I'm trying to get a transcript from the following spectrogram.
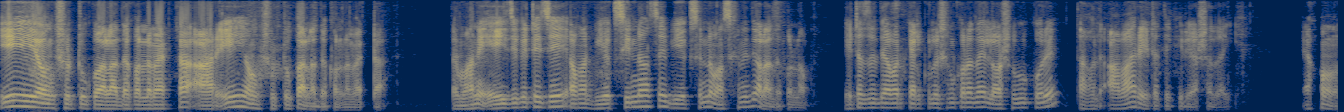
এই অংশটুকু আলাদা করলাম একটা, আর এই অংশটুকু আলাদা করলাম একটা। তার মানে এই জায়গাটায় যে আমার বিয়োগ চিহ্ন আছে, বিয়োগ চিহ্ন মাঝখানে দিয়ে আলাদা করলাম। এটা যদি আবার ক্যালকুলেশন করা যায় লসগু করে, তাহলে আবার এটাতে ফিরে আসা যায়। এখন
